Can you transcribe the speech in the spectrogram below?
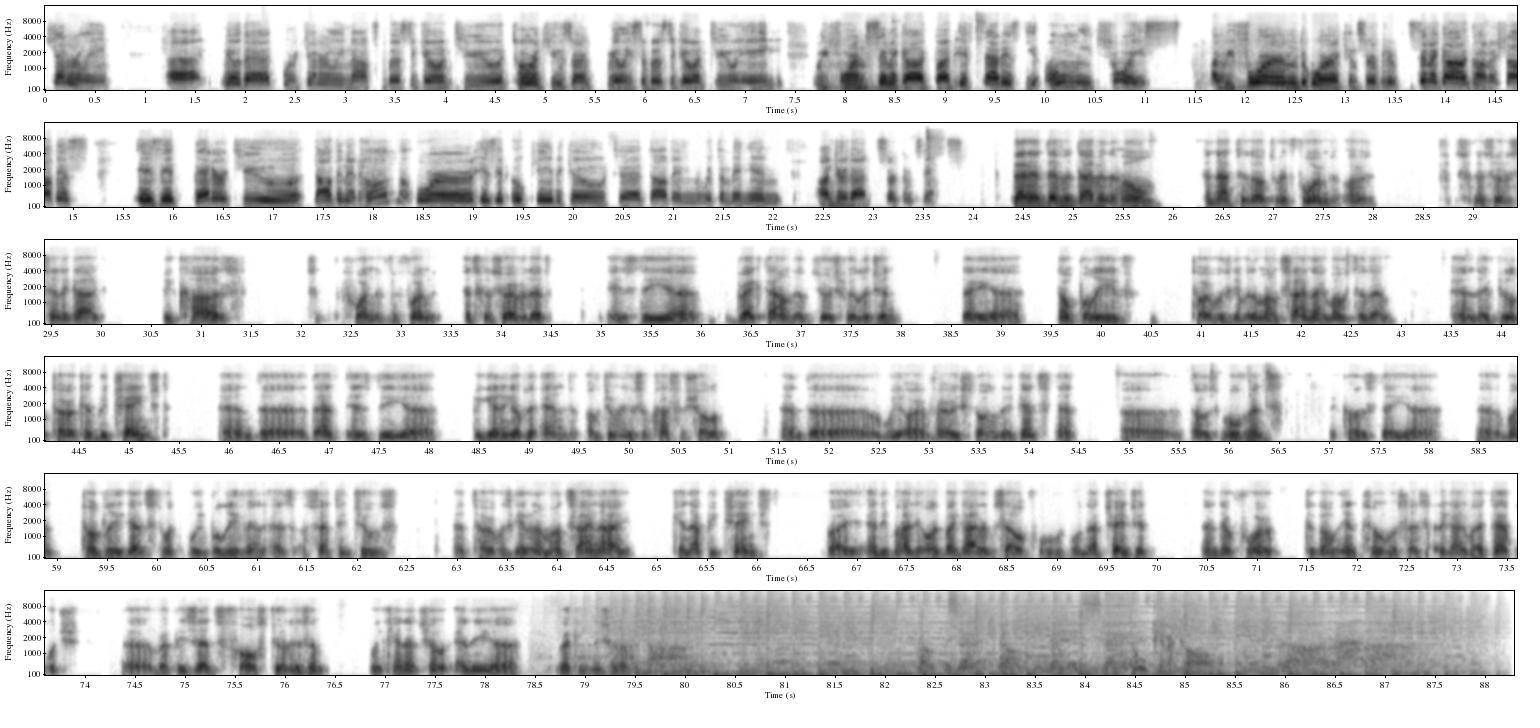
generally uh, know that we're generally not supposed to go into Torah Jews aren't really supposed to go into a reformed synagogue. But if that is the only choice, a reformed or a conservative synagogue on a Shabbos, is it better to daven at home or is it okay to go to daven with a minyan under that circumstance? Better to daven at home and not to go to reformed or conservative synagogue because reformed, reformed as conservative is the uh, breakdown of Jewish religion. They uh, don't believe Torah was given on Mount Sinai, most of them, and they feel Torah can be changed, and uh, that is the uh, beginning of the end of Judaism, Chas v'sholem. And uh, we are very strongly against that uh, those movements because they went totally against what we believe in as authentic Jews. That Torah was given on Mount Sinai, cannot be changed by anybody, only by God Himself, who will not change it. And therefore, to go into a synagogue like that, which uh, represents false Judaism, we cannot show any uh, recognition of it. Who can I call?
